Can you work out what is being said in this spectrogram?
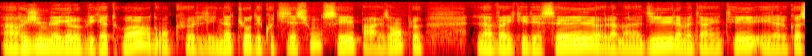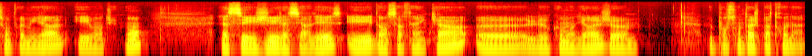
un régime légal obligatoire. Donc, euh, les natures des cotisations, c'est par exemple l'invalidité d'essai, euh, la maladie, la maternité et l'allocation familiale et éventuellement la CSG, la CRDS et dans certains cas, euh, le, comment dirais-je, le pourcentage patronal.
